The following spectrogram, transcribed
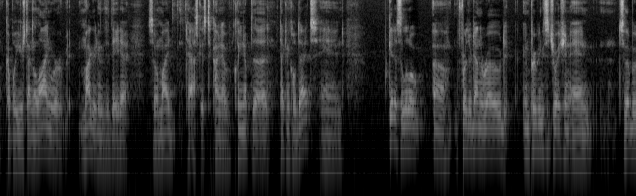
a couple years down the line, we're migrating the data. So my task is to kind of clean up the technical debt and get us a little uh, further down the road, improving the situation, and so that we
